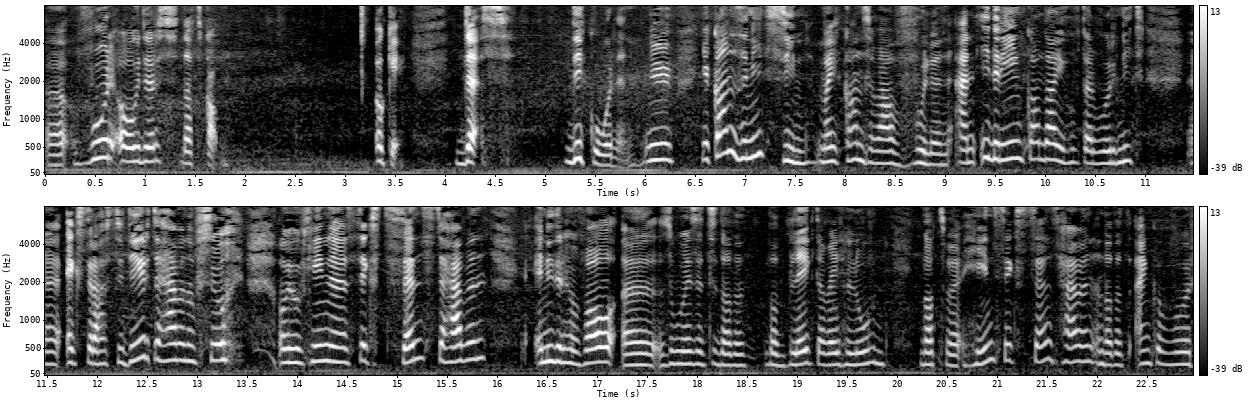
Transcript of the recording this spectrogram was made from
uh, voorouders. Dat kan. Oké, dus die koorden. Nu, je kan ze niet zien, maar je kan ze wel voelen. En iedereen kan dat. Je hoeft daarvoor niet uh, extra gestudeerd te hebben of zo. Of je hoeft geen uh, sixth sense te hebben. In ieder geval, zo is het dat, het dat blijkt dat wij geloven dat we geen sixth sense hebben. En dat het enkel voor,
